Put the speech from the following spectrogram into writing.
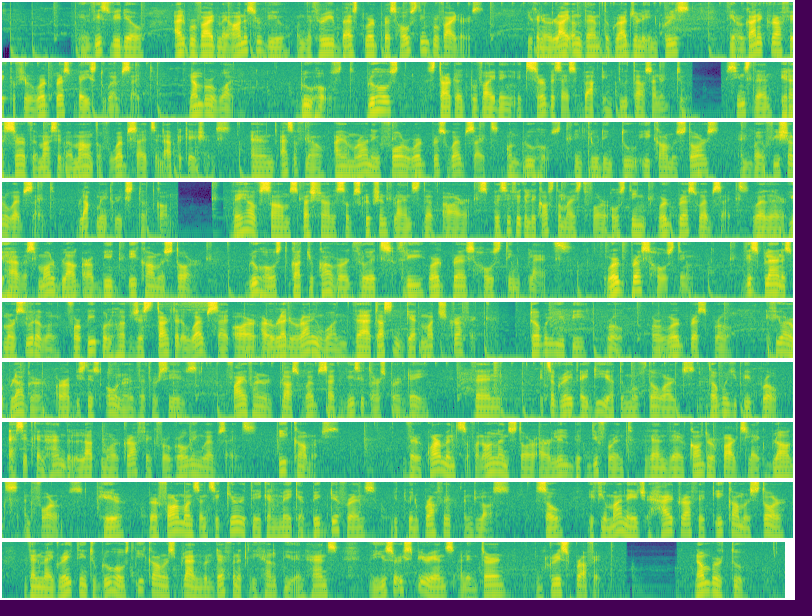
In this video, I'll provide my honest review on the three best WordPress hosting providers. You can rely on them to gradually increase the organic traffic of your WordPress-based website. Number 1. Bluehost. Bluehost started providing its services back in 2002. Since then, it has served a massive amount of websites and applications. And as of now, I am running 4 WordPress websites on Bluehost, including 2 e-commerce stores and my official website, blackmatrix.com. They have some special subscription plans that are specifically customized for hosting WordPress websites, whether you have a small blog or a big e-commerce store. Bluehost got you covered through its three WordPress hosting plans. WordPress hosting. This plan is more suitable for people who have just started a website or are already running one that doesn't get much traffic. WP Pro or WordPress Pro. If you are a blogger or a business owner that receives 500 plus website visitors per day, then it's a great idea to move towards WP Pro as it can handle a lot more traffic for growing websites. E-commerce. The requirements of an online store are a little bit different than their counterparts like blogs and forums. Here, performance and security can make a big difference between profit and loss. So, if you manage a high traffic e-commerce store, then migrating to Bluehost e-commerce plan will definitely help you enhance the user experience and in turn, increase profit. Number 2.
